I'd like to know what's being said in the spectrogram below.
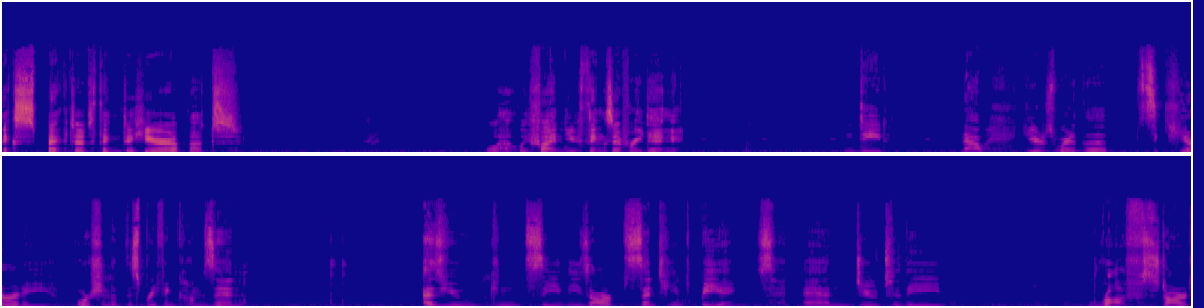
expected thing to hear, but. Well, we find new things every day. Indeed. Now, here's where the security portion of this briefing comes in. As you can see, these are sentient beings, and due to the rough start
